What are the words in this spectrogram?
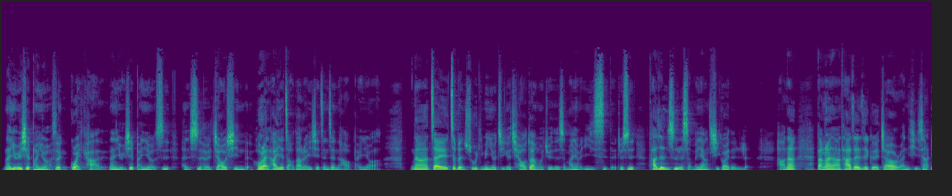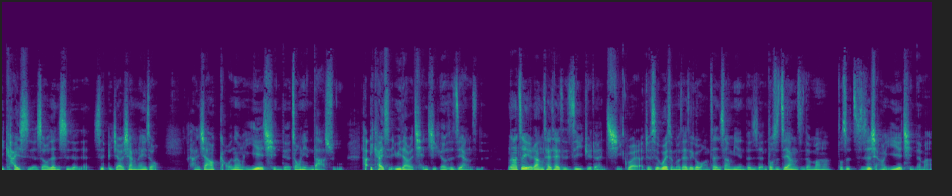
那有一些朋友是很怪咖的，那有一些朋友是很适合交心的。后来他也找到了一些真正的好朋友了。那在这本书里面有几个桥段，我觉得是蛮有意思的，就是他认识了什么样奇怪的人。好，那当然啊，他在这个交友软体上一开始的时候认识的人是比较像那种。很想要搞那种一夜情的中年大叔，他一开始遇到的前几个都是这样子的，那这也让菜菜子自己觉得很奇怪了，就是为什么在这个网站上面的人都是这样子的吗？都是只是想要一夜情的吗？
